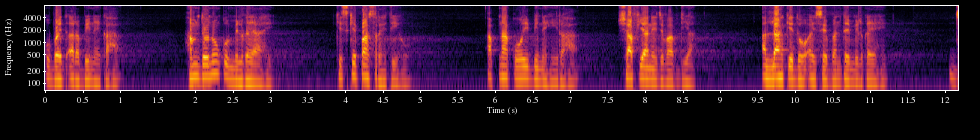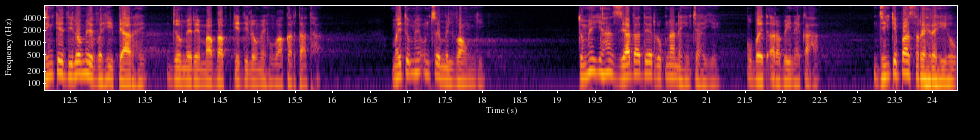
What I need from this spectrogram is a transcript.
عبید عربی نے کہا۔ ہم دونوں کو مل گیا ہے۔ کس کے پاس رہتی ہو؟ اپنا کوئی بھی نہیں رہا۔ شافیہ نے جواب دیا، اللہ کے دو ایسے بندے مل گئے ہیں، جن کے دلوں میں وہی پیار ہے جو میرے ماں باپ کے دلوں میں ہوا کرتا تھا۔ میں تمہیں ان سے ملواؤں گی۔ تمہیں یہاں زیادہ دیر رکنا نہیں چاہیے، عبید عربی نے کہا۔ جن کے پاس رہ رہی ہو،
